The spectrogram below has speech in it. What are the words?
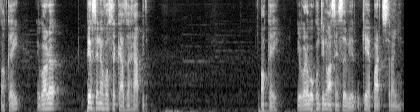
Ok? Agora pensem na vossa casa, rápido. Ok. E agora vou continuar sem saber, o que é a parte estranha.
